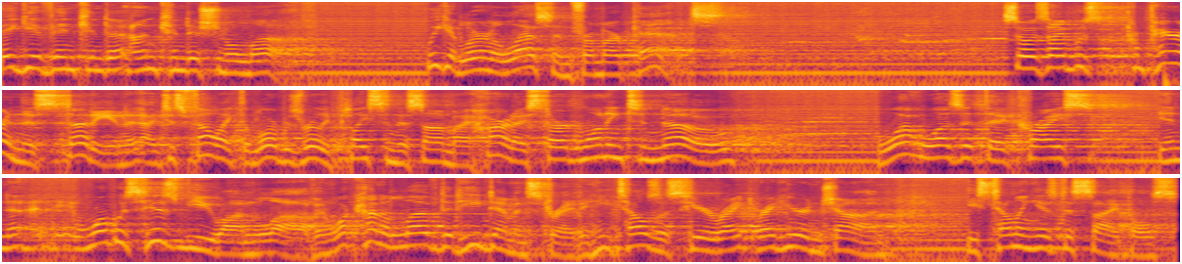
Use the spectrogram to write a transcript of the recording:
They give unconditional love. We can learn a lesson from our pets. So as I was preparing this study, and I just felt like the Lord was really placing this on my heart, I started wanting to know what was it that Christ, in, what was his view on love, and what kind of love did he demonstrate? And he tells us here, right, right here in John, he's telling his disciples,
